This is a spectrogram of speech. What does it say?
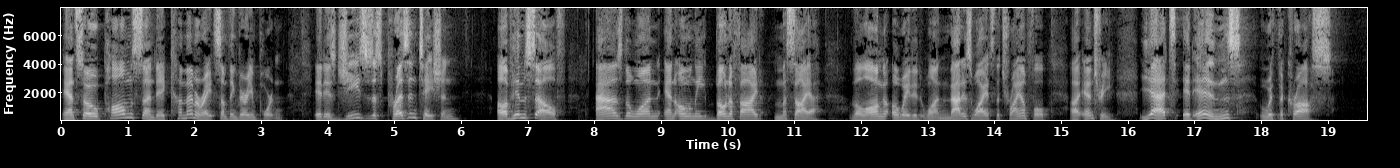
And so Palm Sunday commemorates something very important. It is Jesus' presentation of himself as the one and only bona fide Messiah, the long awaited one. That is why it's the triumphal uh, entry. Yet it ends with the cross.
